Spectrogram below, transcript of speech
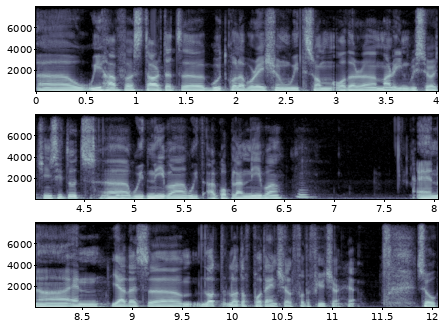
uh, we have uh, started a good collaboration with some other uh, marine research institutes, uh, with NIVA, with Akvaplan-niva. And uh, and yeah, there's a lot lot of potential for the future. Yeah. So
